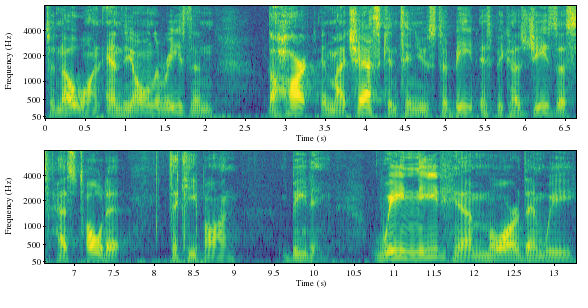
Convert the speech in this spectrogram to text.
to no one. And the only reason the heart in my chest continues to beat is because Jesus has told it to keep on beating. We need him more than we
